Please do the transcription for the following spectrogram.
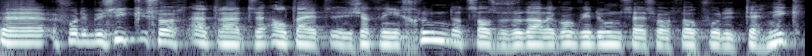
Uh, voor de muziek zorgt uiteraard uh, altijd Jacqueline Groen. Dat zal ze zo dadelijk ook weer doen. Zij zorgt ook voor de techniek.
